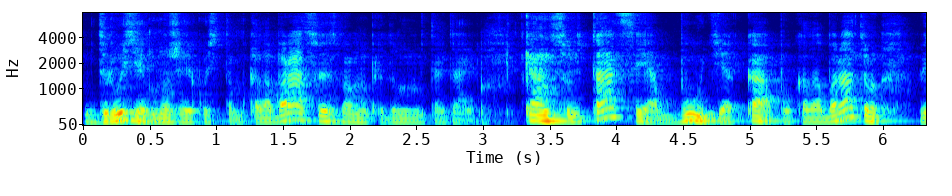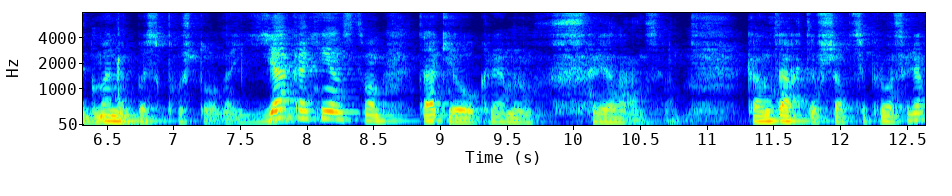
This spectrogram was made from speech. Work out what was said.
друзів, може якусь там колаборацію з вами придумаємо і так далі. Консультація будь-яка по колаборатору від мене безкоштовна, як агентством, так і окремим фрілансером. Контакти в шапці профіля.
